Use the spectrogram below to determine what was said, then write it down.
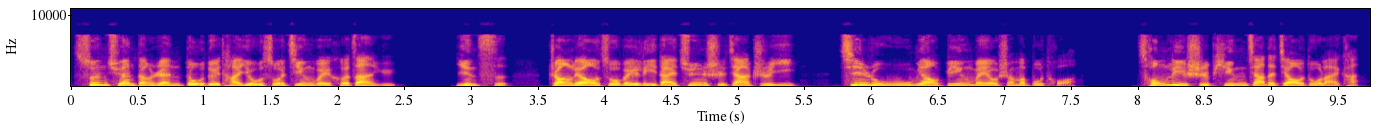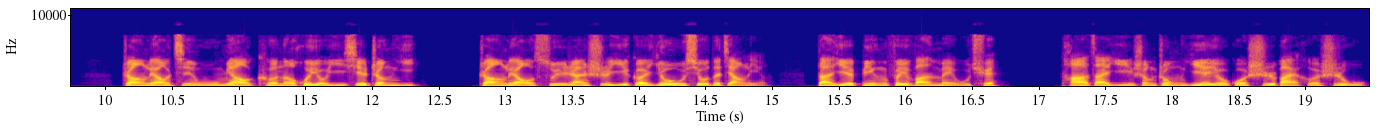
孙权等人都对他有所敬畏和赞誉。因此，张辽作为历代军事家之一，进入武庙并没有什么不妥。从历史评价的角度来看，张辽进武庙可能会有一些争议。张辽虽然是一个优秀的将领，但也并非完美无缺。他在一生中也有过失败和失误，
